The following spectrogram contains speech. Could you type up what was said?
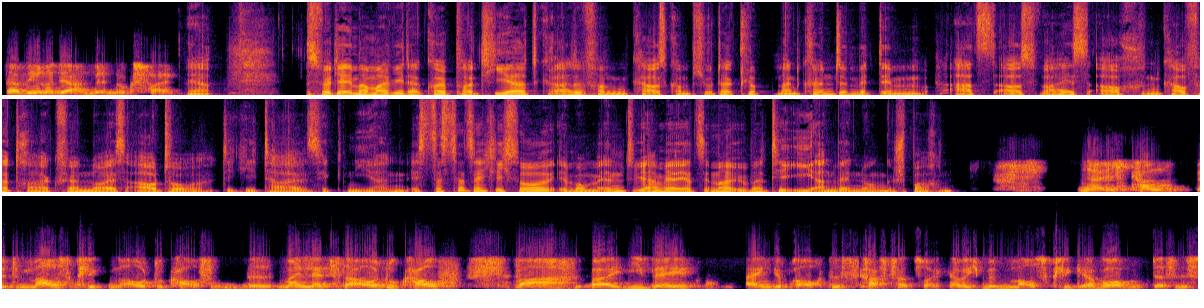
da wäre der Anwendungsfall. Ja. Es wird ja immer mal wieder kolportiert, gerade vom Chaos Computer Club. Man könnte mit dem Arztausweis auch einen Kaufvertrag für ein neues Auto digital signieren. Ist das tatsächlich so im Moment? Wir haben ja jetzt immer über TI-Anwendungen gesprochen. Na, ich kann mit dem Mausklick ein Auto kaufen. Äh, mein letzter Autokauf war bei eBay ein gebrauchtes Kraftfahrzeug. Habe ich mit dem Mausklick erworben. Das ist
